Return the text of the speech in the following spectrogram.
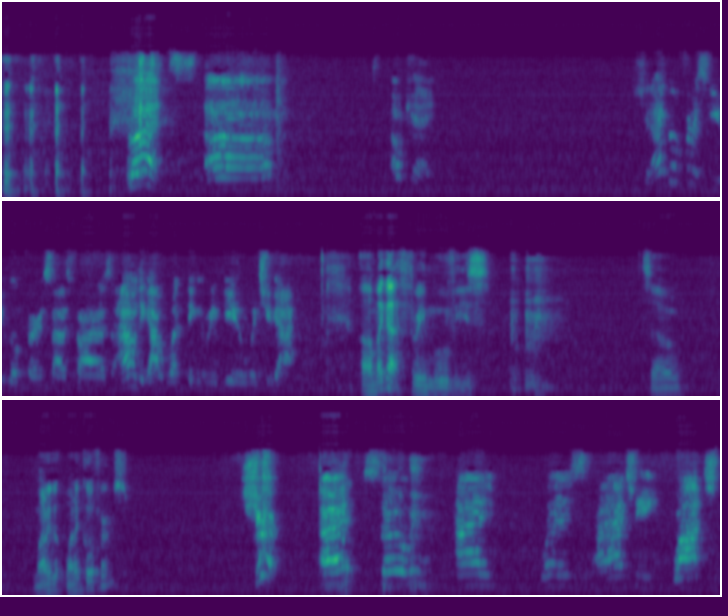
But um, okay. Should I go first or you go first? As far as I only got one thing to review. What you got? um, I got three movies. so, wanna go, wanna go first? Sure. All right. So I was I actually watched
